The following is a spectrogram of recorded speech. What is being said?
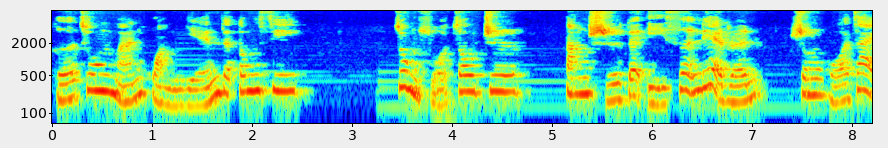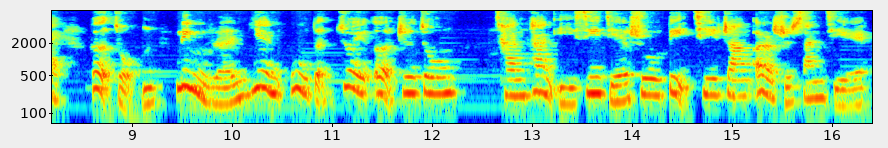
和充满谎言的东西。众所周知，当时的以色列人生活在各种令人厌恶的罪恶之中。参看以西结书第七章二十三节，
